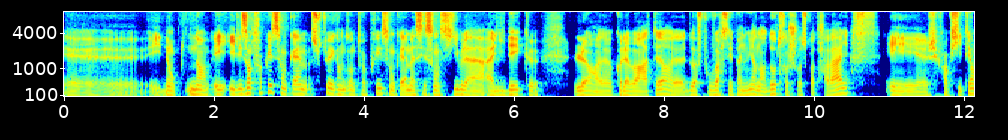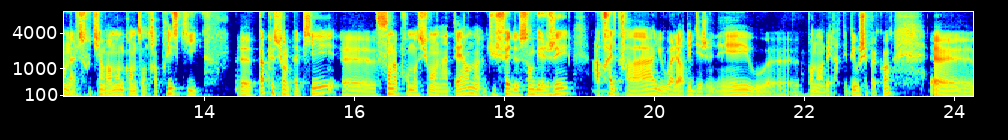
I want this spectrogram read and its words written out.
Euh, et donc non. Et, les entreprises sont quand même, surtout les grandes entreprises, sont quand même assez sensibles à, à l'idée que leurs euh, collaborateurs euh, doivent pouvoir s'épanouir dans d'autres choses qu'au travail. Et chez Proxité, on a le soutien vraiment de grandes entreprises qui euh, pas que sur le papier, euh, font la promotion en interne du fait de s'engager après le travail ou à l'heure du déjeuner ou euh, pendant des RTT ou je sais pas quoi. Euh,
